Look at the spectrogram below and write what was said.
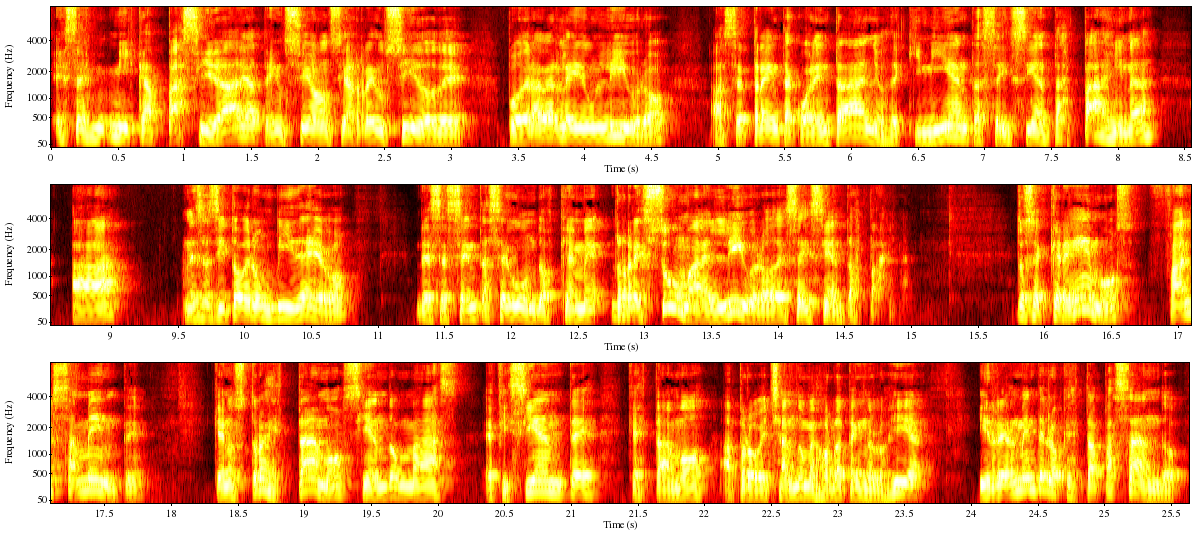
Esa es mi capacidad de atención. Se ha reducido de poder haber leído un libro hace 30, 40 años de 500, 600 páginas a necesito ver un video de 60 segundos que me resuma el libro de 600 páginas. Entonces creemos falsamente que nosotros estamos siendo más eficientes, que estamos aprovechando mejor la tecnología. Y realmente lo que está pasando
